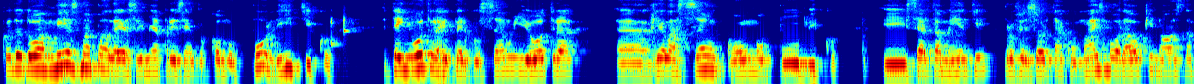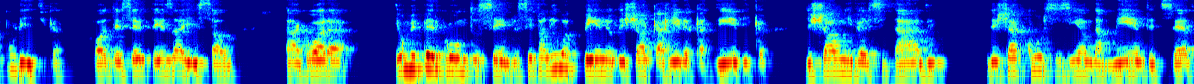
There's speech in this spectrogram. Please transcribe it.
Quando eu dou a mesma palestra e me apresento como político, tem outra repercussão e outra uh, relação com o público. E certamente o professor está com mais moral que nós na política. Pode ter certeza aí, Saulo. Agora, eu me pergunto sempre se valeu a pena eu deixar a carreira acadêmica, deixar a universidade, deixar cursos em andamento, etc.,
